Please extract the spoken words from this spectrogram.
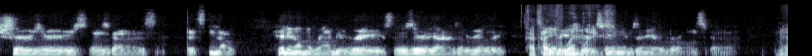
Scherzers, those guys. It's you know hitting on the Robbie Rays. Those are the guys that really That's how you win leagues. teams in the overalls. Yeah.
